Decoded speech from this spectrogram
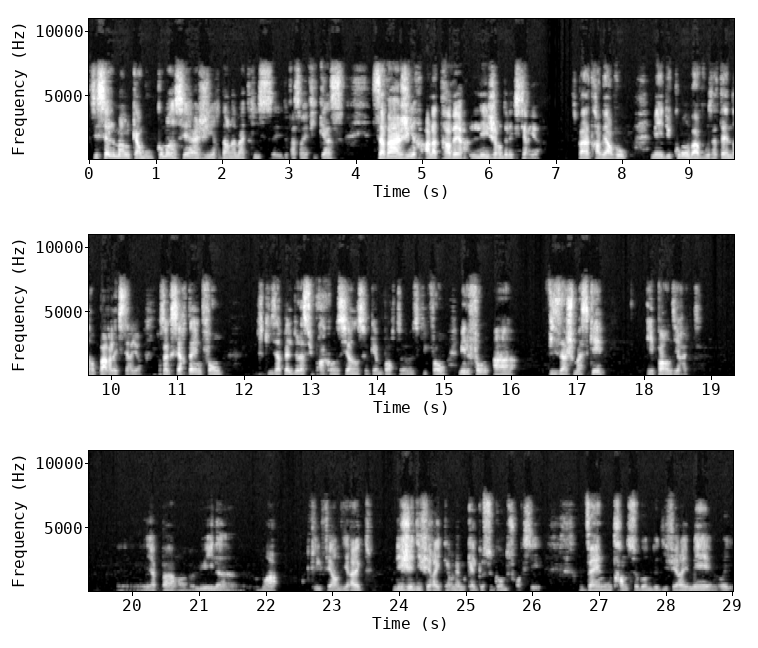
C'est seulement quand vous commencez à agir dans la matrice et de façon efficace, ça va agir à travers les gens de l'extérieur. C'est pas à travers vous, mais du coup on va vous atteindre par l'extérieur. C'est pour ça que certains font ce qu'ils appellent de la supraconscience, qu'importe euh, ce qu'ils font, mais ils font à visage masqué et pas en direct. Et à part euh, lui, moi, qui le fait en direct, léger différé quand même, quelques secondes, je crois que c'est 20 ou 30 secondes de différé, mais oui,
